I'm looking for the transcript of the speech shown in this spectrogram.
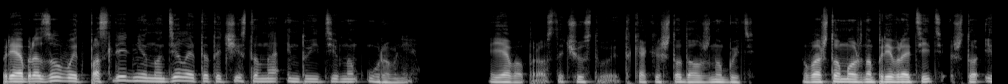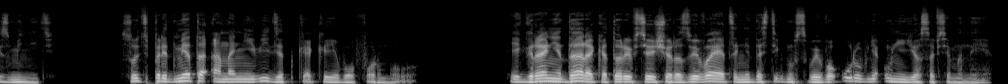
преобразовывает последнюю, но делает это чисто на интуитивном уровне. Ева просто чувствует, как и что должно быть, во что можно превратить, что изменить. Суть предмета она не видит, как и его формулу. И грани дара, который все еще развивается, не достигнув своего уровня, у нее совсем иные.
